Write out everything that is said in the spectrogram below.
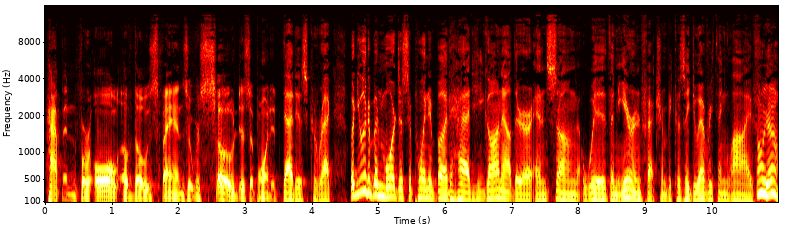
happen for all of those fans who were so disappointed. That is correct. But you would have been more disappointed, Bud, had he gone out there and sung with an ear infection because they do everything live. Oh, yeah.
